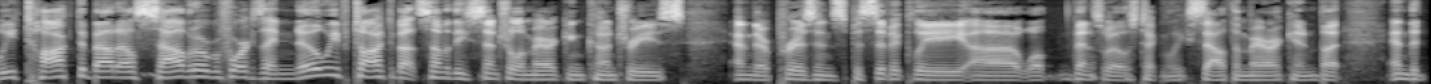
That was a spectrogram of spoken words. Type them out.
We talked about El Salvador before because I know we've talked about some of these Central American countries and their prisons, specifically. Uh, well, Venezuela is technically South American, but and the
